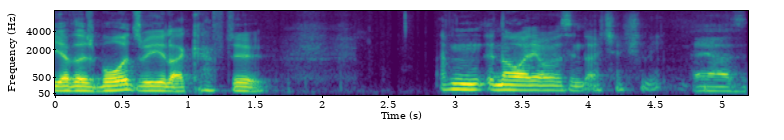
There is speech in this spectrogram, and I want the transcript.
You have those boards where you like have to. I've n- no idea what was in Dutch actually. Ja, het,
